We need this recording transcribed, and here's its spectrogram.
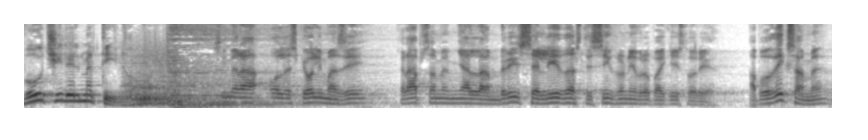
Voci del mattino. Σήμερα όλες και όλοι μαζί γράψαμε μια λαμπρή σελίδα στη σύγχρονη ευρωπαϊκή ιστορία. Αποδείξαμε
